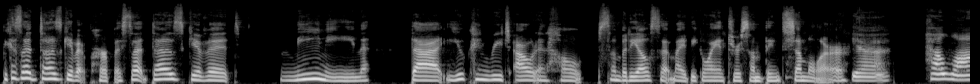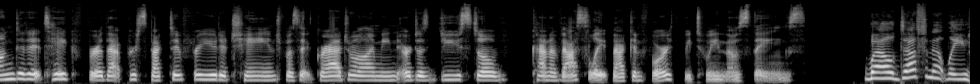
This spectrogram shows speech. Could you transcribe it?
Because that does give it purpose, that does give it meaning that you can reach out and help somebody else that might be going through something similar. Yeah. How long did it take for that perspective for you to change? Was it gradual? I mean, or does do you still kind of vacillate back and forth between those things? Well, definitely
